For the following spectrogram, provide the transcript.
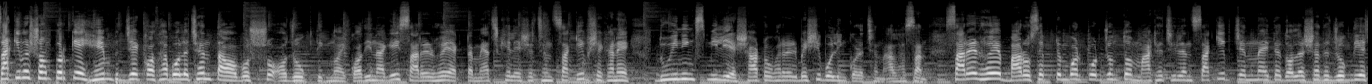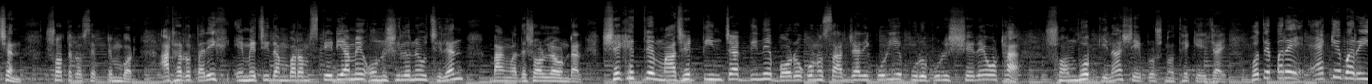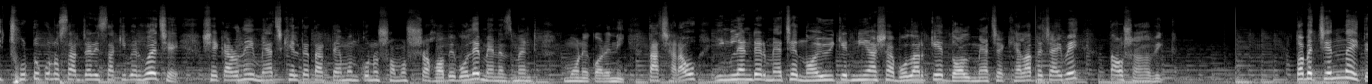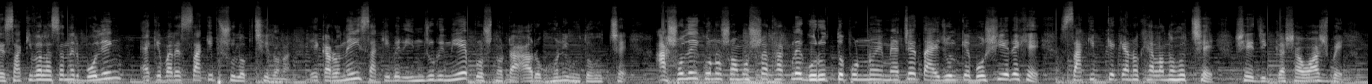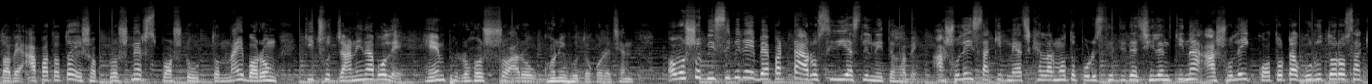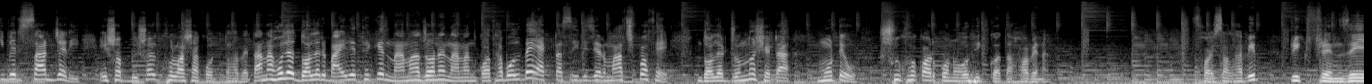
সাকিবের সম্পর্কে হেম্প যে কথা বলেছেন তা অবশ্য অযৌক্তিক নয়। কদিন আগেই সারের হয়ে একটা ম্যাচ খেলে এসেছেন সাকিব, সেখানে দুই ইনিংস মিলিয়ে ষাট ওভারের বেশি বোলিং করেছেন আল হাসান। সারের হয়ে বারো সেপ্টেম্বর পর্যন্ত মাঠে ছিলেন সাকিব, চেন্নাইতে দলের সাথে যোগ দিয়েছেন সতেরো সেপ্টেম্বর। আঠারো তারিখ এম এ চিদাম্বরম স্টেডিয়ামে অনুশীলনেও ছিলেন বাংলাদেশ অলরাউন্ডার। সেক্ষেত্রে মাঝের তিন চার দিনে বড় কোনো সার্জারি করিয়ে পুরোপুরি সেরে ওঠা সম্ভব কিনা সেই প্রশ্ন থেকেই যায়। হতে পারে একেবারেই ছোট কোনো সার্জারি সাকিবের হয়েছে, সে কারণেই ম্যাচ খেলতে তার তেমন কোনো সমস্যা হবে বলে ম্যানেজমেন্ট মনে করেনি। তাছাড়াও ইংল্যান্ডের ম্যাচে নয় উইকেট নিয়ে আসা বোলারকে দল ম্যাচে খেলাতে চাইবে, তাও স্বাভাবিক। তবে চেন্নাইতে সাকিব আল হাসানের বোলিং একেবারে সাকিব সুলভ ছিল না। এ কারণেই সাকিবের ইনজুরি নিয়ে প্রশ্নটা আরও ঘনীভূত হচ্ছে। আসলেই কোনো সমস্যা থাকলে গুরুত্বপূর্ণ এই ম্যাচে তাইজুলকে বসিয়ে রেখে সাকিবকে কেন খেলানো হচ্ছে সেই জিজ্ঞাসাও আসবে। তবে আপাতত এসব প্রশ্নের স্পষ্ট উত্তর নাই, বরং কিছু জানি না বলে হেম্প রহস্য আরও ঘনীভূত করেছেন। অবশ্য বিসিবির এই ব্যাপারটা আরও সিরিয়াসলি নিতে হবে। আসলেই সাকিব ম্যাচ খেলার মতো পরিস্থিতিতে ছিলেন কিনা, আসলেই কতটা গুরুতর সাকিবের সার্জারি, এসব বিষয় খোলাসা করতে হবে। তা না হলে দলের বাইরে থেকে নানা জনে নানান কথা বলবে একটা সিরিজের মাঝপথে। দলের জন্য সেটা মোটেও সুখকর কোনো অভিজ্ঞতা হবে না। ফয়সাল হাবিব, ক্রিক ফ্রেন্ডসে।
